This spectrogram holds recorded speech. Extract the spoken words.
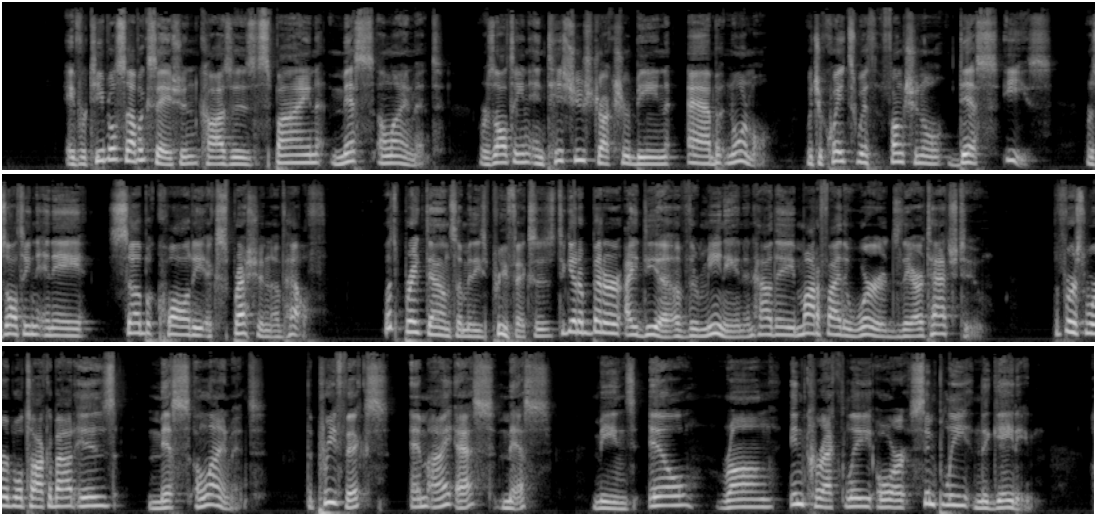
A vertebral subluxation causes spine misalignment, resulting in tissue structure being abnormal, which equates with functional dis-ease resulting in a sub-quality expression of health. Let's break down some of these prefixes to get a better idea of their meaning and how they modify the words they are attached to. The first word we'll talk about is misalignment. The prefix mis, means ill, wrong, incorrectly, or simply negating.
